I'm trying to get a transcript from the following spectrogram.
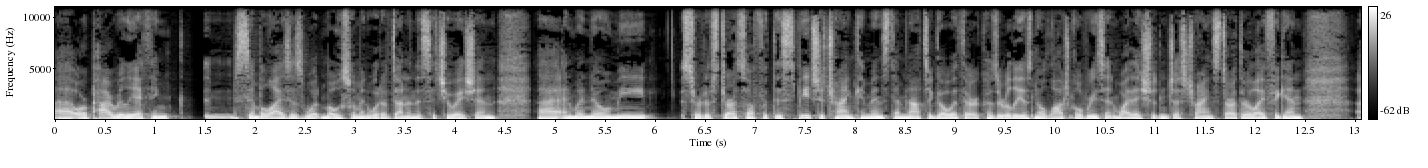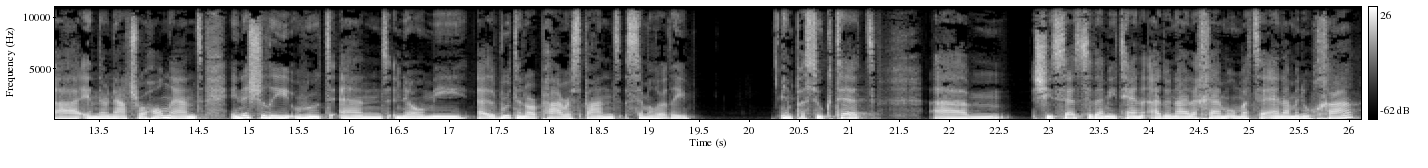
Uh, Orpah really, I think, symbolizes what most women would have done in this situation. Uh, and when Naomi sort of starts off with this speech to try and convince them not to go with her because there really is no logical reason why they shouldn't just try and start their life again uh, in their natural homeland. Initially, Ruth and Naomi, uh, Ruth and Orpah respond similarly in Pasuk Tet, um, she says to them, "Iten Adonai lechem umatzeena menucha."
